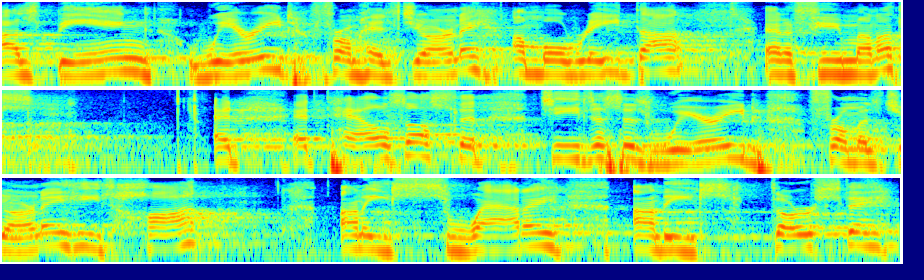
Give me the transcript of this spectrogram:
as being wearied from his journey, and we'll read that in a few minutes. It, it tells us that Jesus is wearied from his journey. He's hot and he's sweaty and he's thirsty.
